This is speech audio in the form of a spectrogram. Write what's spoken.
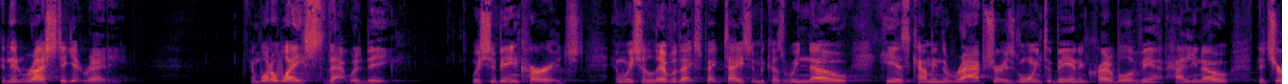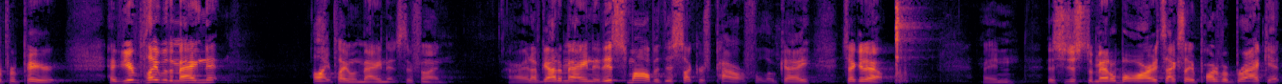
and then rush to get ready. And what a waste that would be. We should be encouraged and we should live with expectation because we know He is coming. The rapture is going to be an incredible event. How do you know that you're prepared? Have you ever played with a magnet? I like playing with magnets, they're fun. All right, I've got a magnet. It's small, but this sucker's powerful, okay? Check it out. I mean, this is just a metal bar. It's actually a part of a bracket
